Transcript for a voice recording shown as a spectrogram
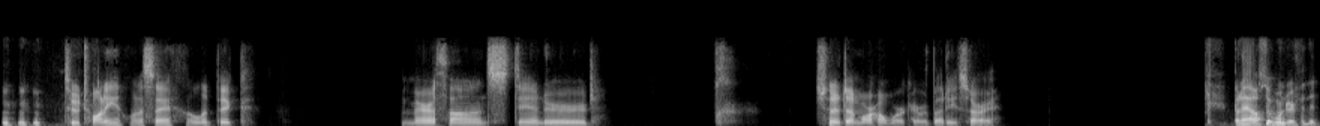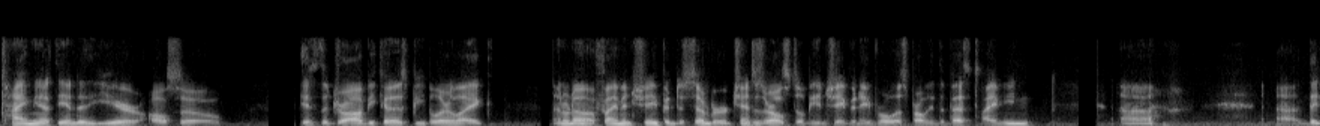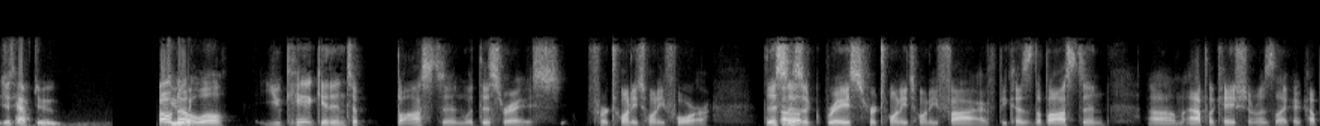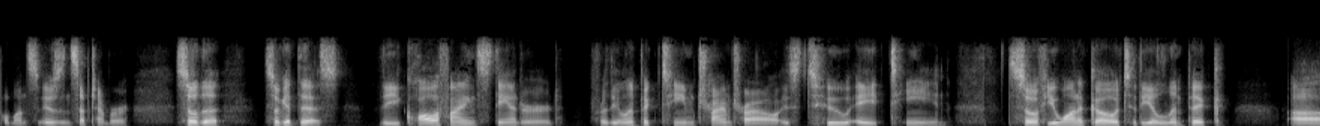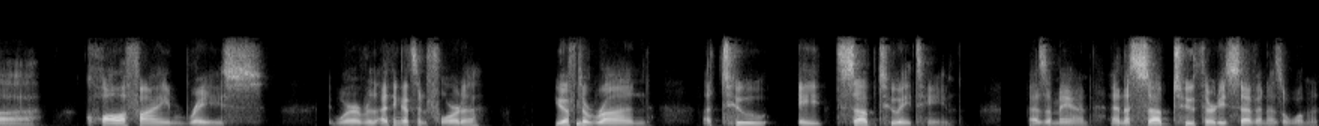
220. I want to say Olympic marathon standard. Should have done more homework, everybody. Sorry. But I also wonder if the timing at the end of the year also is the draw because people are like, I don't know, if I'm in shape in December, chances are I'll still be in shape in April. That's probably the best timing. Uh, uh, they just have to. Oh no! It. Well, you can't get into Boston with this race for 2024. This is a race for 2025 because the Boston um, application was like a couple months. It was in September. So the so get this: the qualifying standard for the Olympic team time trial is 218. So if you want to go to the Olympic uh, qualifying race, wherever I think that's in Florida, you have to hmm. run a two eight sub 218 as a man and a sub 237 as a woman.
